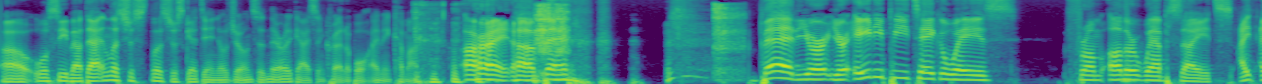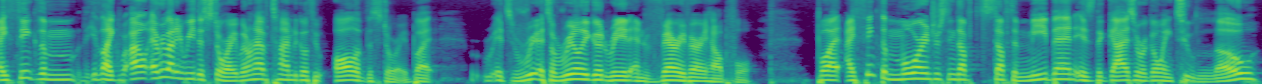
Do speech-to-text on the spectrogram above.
uh, we'll see about that. And let's just let's just get Daniel Jones in there. The guy's incredible. I mean, come on. All right, uh, Ben. Ben, your your ADP takeaways from other websites. I, I think the like everybody read the story. We don't have time to go through all of the story, but it's re- it's a really good read and very very helpful. But I think the more interesting stuff, stuff to me, Ben, is the guys who are going too low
